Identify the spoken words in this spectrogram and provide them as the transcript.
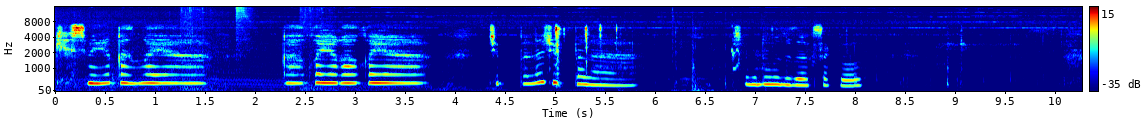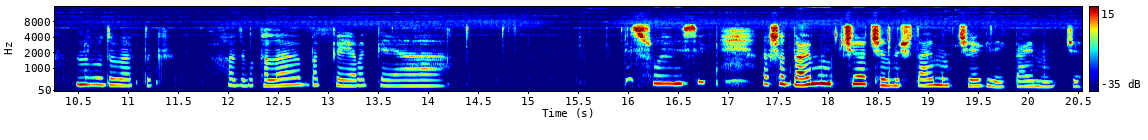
Kesmeye kankaya. Kalkaya kalkaya. Cıppala cıppala. Şimdi bunu burada bıraksak ne olur? Bunu burada bıraktık. Hadi bakalım. Bakkaya bakkaya. Biz soyabilsek. Aşağı Diamond'çı açılmış. Diamond'çıya gidelim. Diamond'çı.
